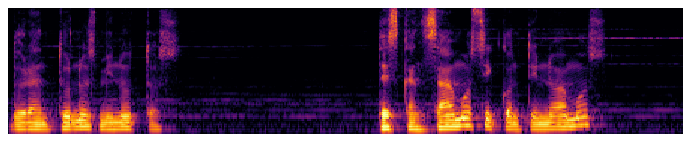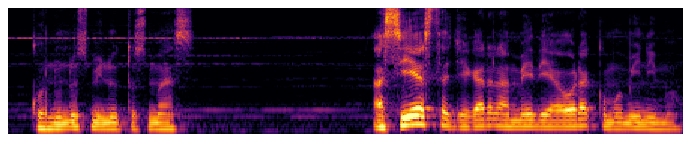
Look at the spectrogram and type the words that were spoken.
durante unos minutos. Descansamos y continuamos con unos minutos más. Así hasta llegar a la media hora como mínimo.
